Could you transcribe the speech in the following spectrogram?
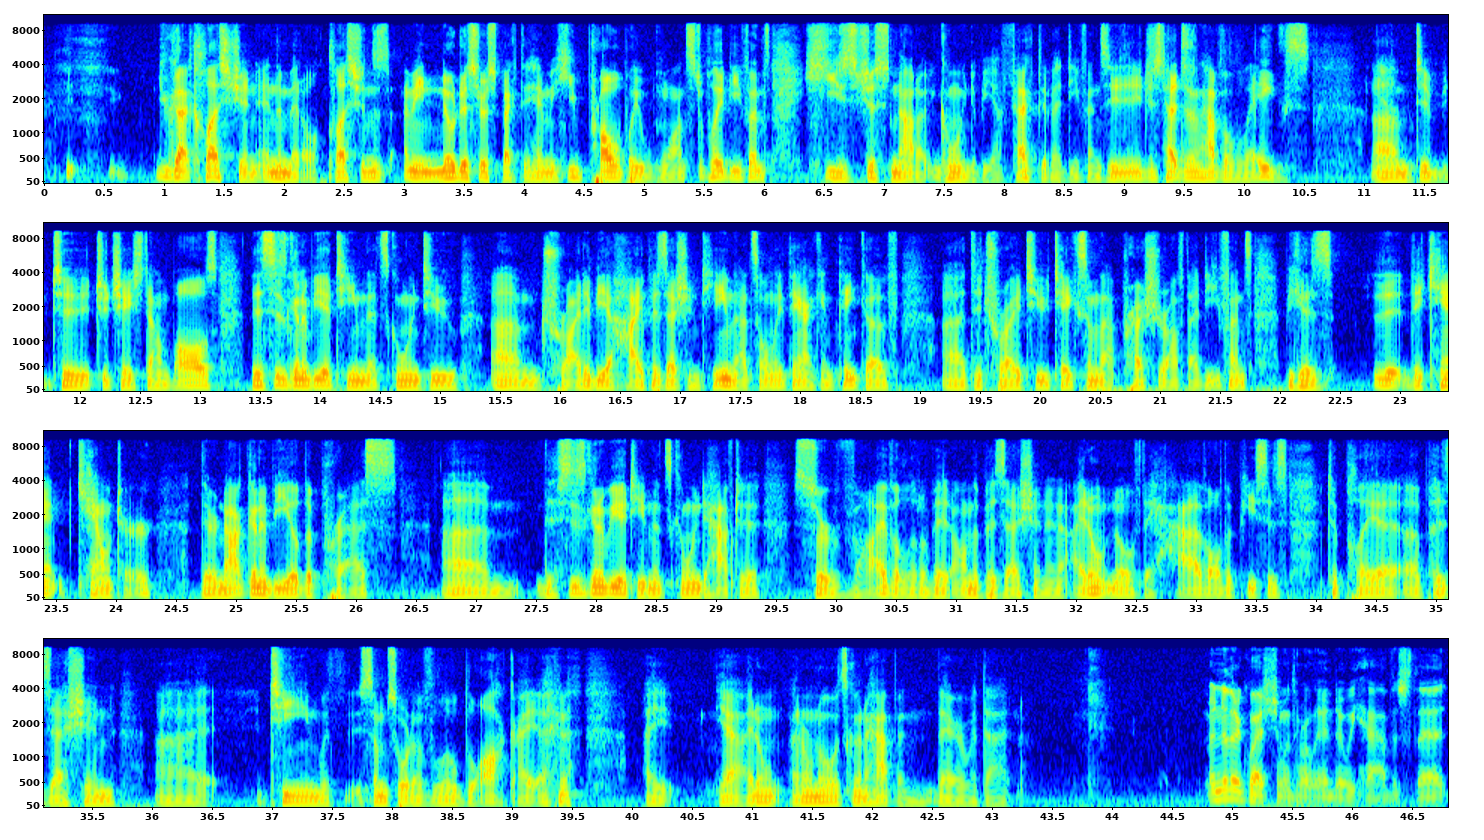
you got Kljestan in the middle. Kljestan's, I mean, no disrespect to him. He probably wants to play defense. He's just not a, going to be effective at defense. He, he just had, doesn't have the legs um, to, to, to chase down balls. This is going to be a team that's going to um, try to be a high possession team. That's the only thing I can think of uh, to try to take some of that pressure off that defense because they, they can't counter. They're not going to be able to press. Um, this is going to be a team that's going to have to survive a little bit on the possession, and I don't know if they have all the pieces to play a, a possession uh, team with some sort of low block. I, I, yeah, I don't, I don't know what's going to happen there with that. another question with Orlando we have is that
